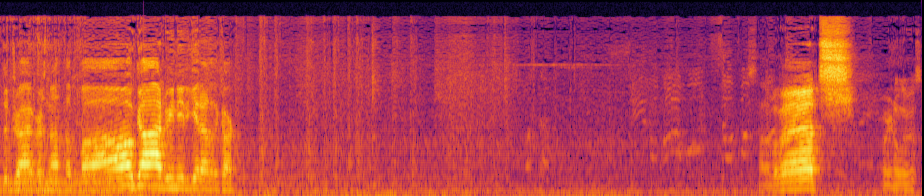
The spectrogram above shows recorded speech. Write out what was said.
The drivers, not the. Oh god, we need to get out of the car. Son of a bitch! We're gonna lose.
